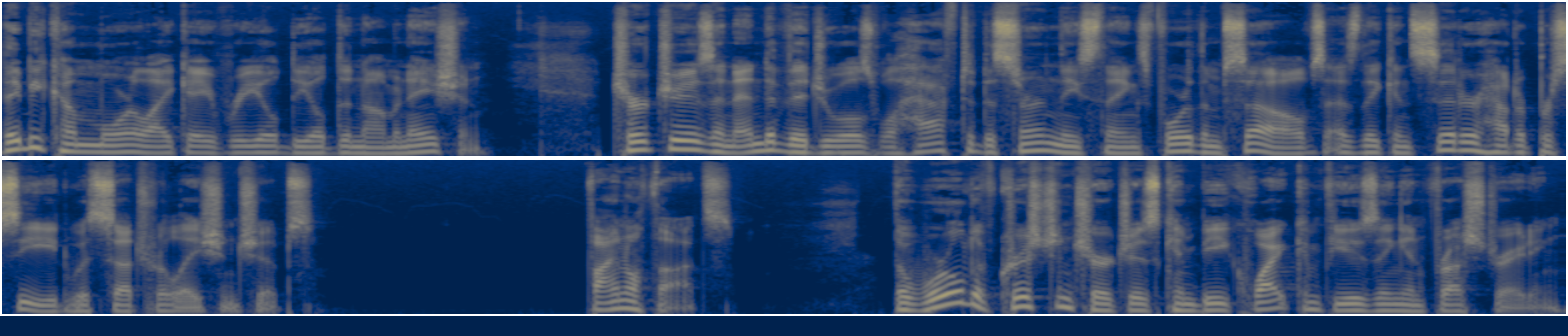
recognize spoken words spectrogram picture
they become more like a real deal denomination. Churches and individuals will have to discern these things for themselves as they consider how to proceed with such relationships. Final thoughts. The world of Christian churches can be quite confusing and frustrating.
